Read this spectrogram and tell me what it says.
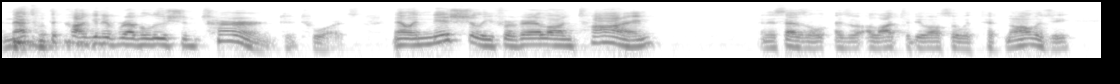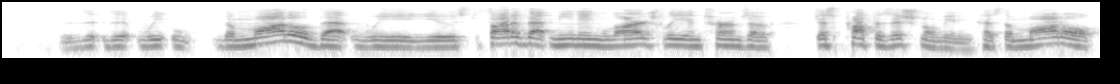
And that's what the mm-hmm. cognitive revolution turned towards. Now, initially, for a very long time, and this has a, has a lot to do also with technology, the, the, we, the model that we used thought of that meaning largely in terms of just propositional meaning, because the model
